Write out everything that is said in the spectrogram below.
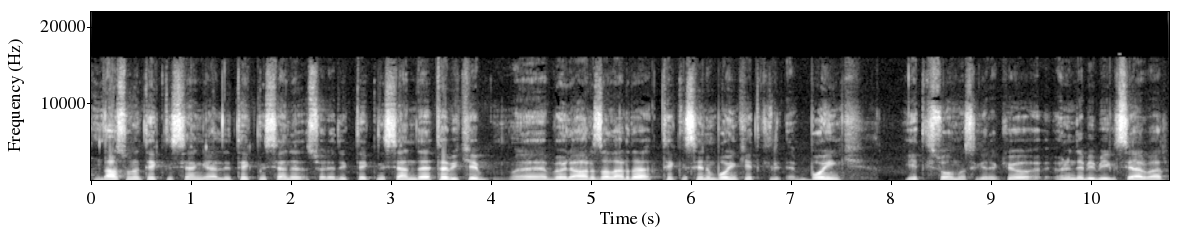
Daha sonra teknisyen geldi. Teknisyene söyledik. Teknisyen de tabii ki e, böyle arızalarda teknisyenin Boeing, yetkili, Boeing yetkisi olması gerekiyor. Önünde bir bilgisayar var.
